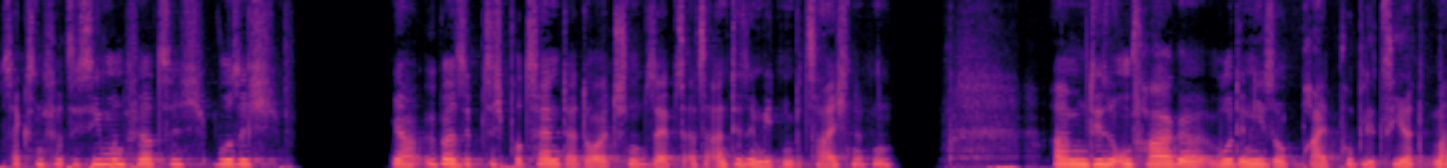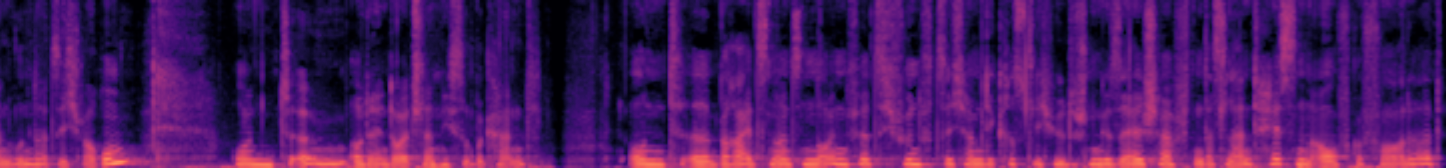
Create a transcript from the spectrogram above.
46, 47, wo sich ja, über 70 Prozent der Deutschen selbst als Antisemiten bezeichneten. Ähm, diese Umfrage wurde nie so breit publiziert. Man wundert sich, warum. Und, ähm, oder in Deutschland nicht so bekannt. Und äh, bereits 1949, 50 haben die christlich-jüdischen Gesellschaften das Land Hessen aufgefordert,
